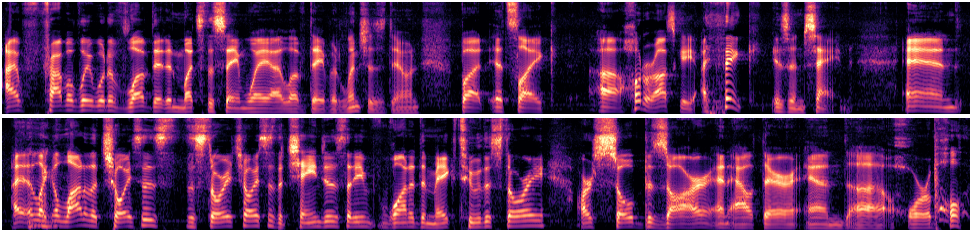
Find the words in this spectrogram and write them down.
I probably would have loved it in much the same way I love David Lynch's Dune. But it's like uh, Jodorowsky, I think, is insane. And I, like a lot of the choices, the story choices, the changes that he wanted to make to the story are so bizarre and out there and uh, horrible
